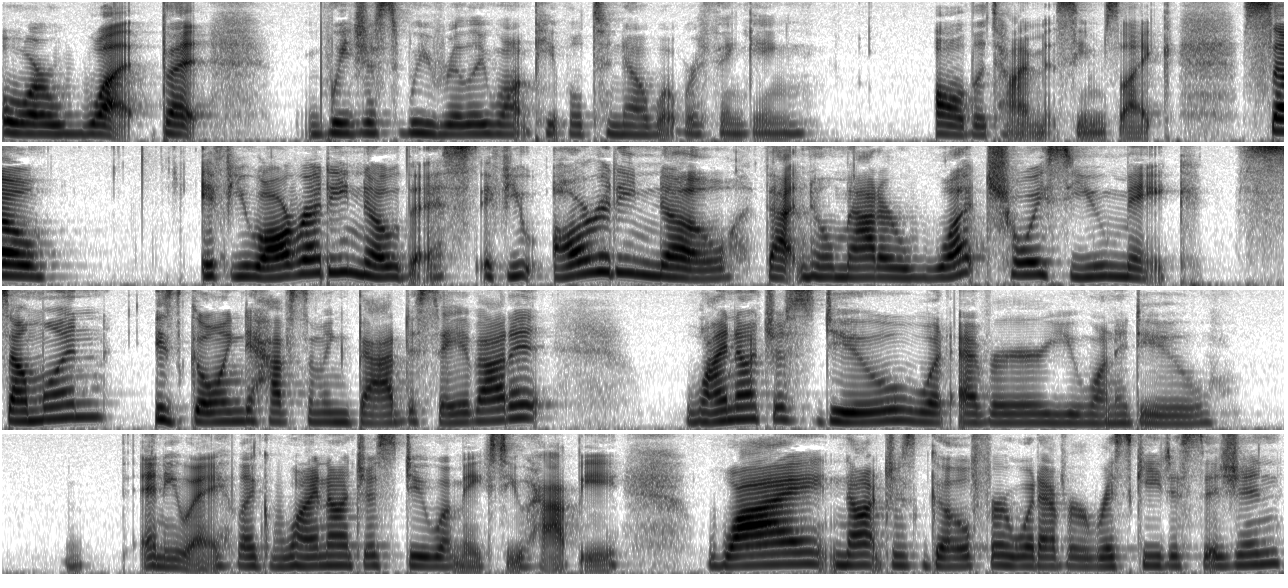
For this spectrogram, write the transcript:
or what, but we just, we really want people to know what we're thinking all the time, it seems like. So, if you already know this, if you already know that no matter what choice you make, someone is going to have something bad to say about it, why not just do whatever you want to do anyway? Like, why not just do what makes you happy? Why not just go for whatever risky decision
